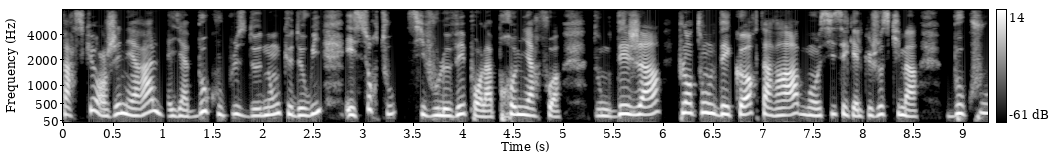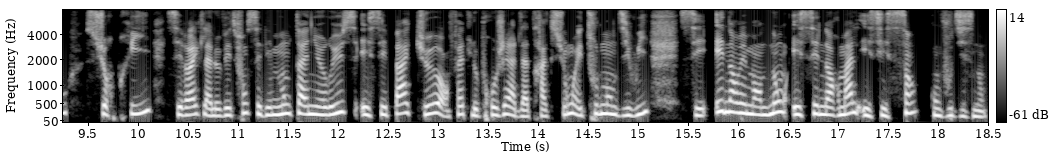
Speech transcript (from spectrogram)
parce que en général, il y a beaucoup plus de non que de oui et surtout si vous levez pour la première fois. Donc déjà, plantons le décor Tara, moi aussi c'est quelque chose qui m'a beaucoup surpris. C'est vrai que la levée de fonds c'est des montagnes russes et c'est pas que en fait le projet a de l'attraction et tout le monde dit oui. C'est énormément de non et c'est normal c'est sain qu'on vous dise non.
